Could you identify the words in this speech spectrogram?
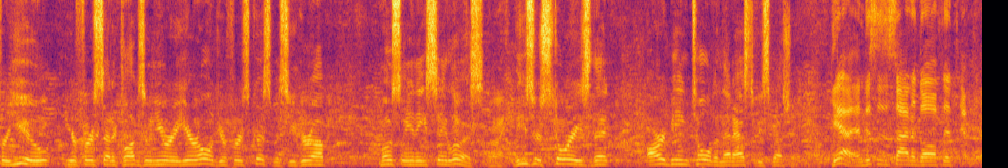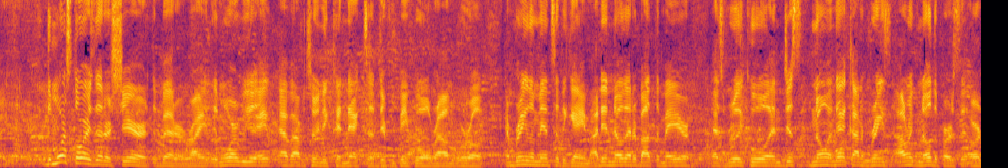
for you, your first set of clubs when you were a year old, your first Christmas. You grew up mostly in East St. Louis. Right. These are stories that are being told, and that has to be special. Yeah, and this is a side of golf that the more stories that are shared, the better, right? The more we have opportunity to connect to different people around the world and bring them into the game. I didn't know that about the mayor. That's really cool, and just knowing that kind of brings. I don't even know the person or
